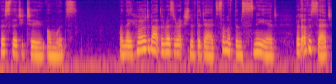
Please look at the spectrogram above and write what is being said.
Verse 32 onwards. When they heard about the resurrection of the dead, some of them sneered, but others said,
